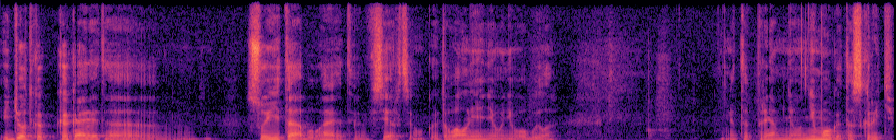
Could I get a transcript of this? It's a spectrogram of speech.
идет как какая-то суета бывает в сердце, какое-то волнение у него было. Это прям он не мог это скрыть.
